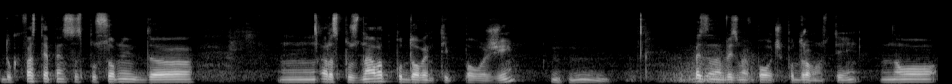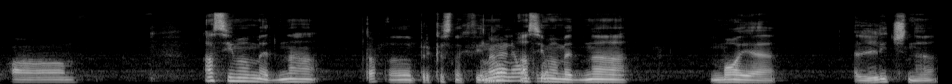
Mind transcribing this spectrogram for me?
до каква степен са способни да м- разпознават подобен тип лъжи. Mm-hmm без да навлизаме в повече подробности, но... А... Аз имам една... Да? А, прекъснах ви, не, не, Аз имам една моя лична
